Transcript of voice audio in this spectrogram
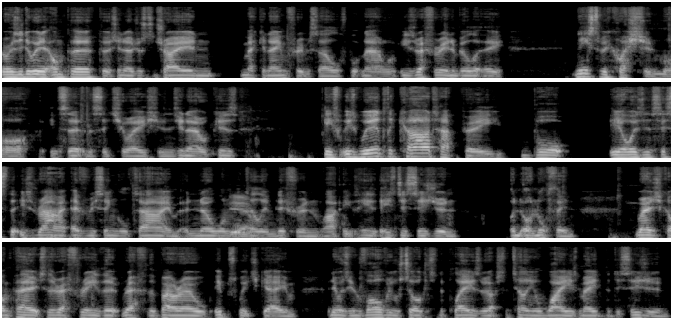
or is he doing it on purpose, you know, just to try and make a name for himself? But now his refereeing ability needs to be questioned more in certain situations, you know, because he's, he's weirdly card happy, but he always insists that he's right every single time, and no one Yeah. will tell him different. Like it's his, his decision or, or nothing. Whereas you compare it to the referee that ref the Barrow Ipswich game, and he was involved, he was talking to the players, they were actually telling him why he's made the decision,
